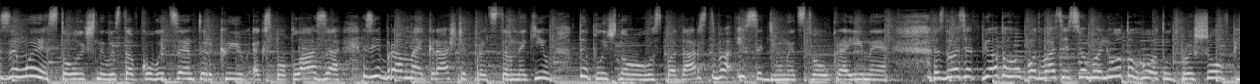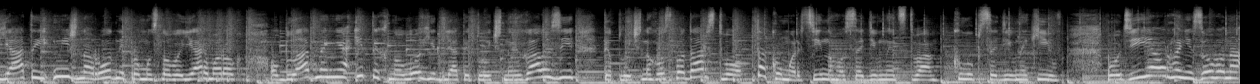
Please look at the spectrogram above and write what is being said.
Зими столичний виставковий центр Київ Експоплаза зібрав найкращих представників тепличного господарства і садівництва України. З 25 по 27 лютого тут пройшов п'ятий міжнародний промисловий ярмарок обладнання і технологій для тепличної галузі, тепличне господарство та комерційного садівництва. Клуб садівників. Подія організована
